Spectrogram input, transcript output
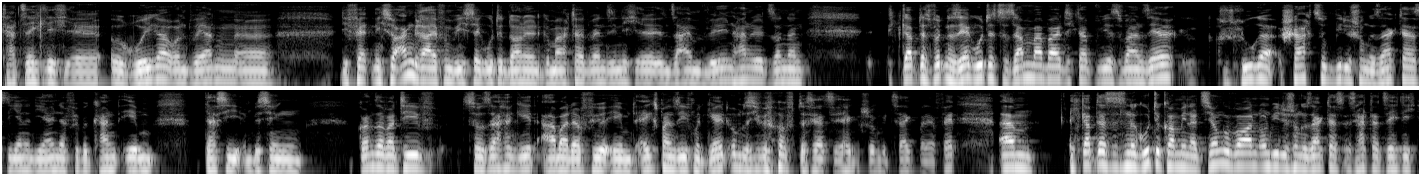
tatsächlich äh, ruhiger und werden äh, die Fed nicht so angreifen, wie es der gute Donald gemacht hat, wenn sie nicht äh, in seinem Willen handelt, sondern ich glaube, das wird eine sehr gute Zusammenarbeit. Ich glaube, es war ein sehr schluger Schachzug, wie du schon gesagt hast. Janet Yellen dafür bekannt eben, dass sie ein bisschen konservativ zur Sache geht, aber dafür eben expansiv mit Geld um sich wirft. Das hat sie ja schon gezeigt bei der Fed. Ähm, ich glaube, das ist eine gute Kombination geworden und wie du schon gesagt hast, es hat tatsächlich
